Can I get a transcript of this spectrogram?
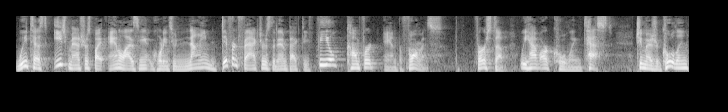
we test each mattress by analyzing it according to nine different factors that impact the feel, comfort, and performance. First up, we have our cooling test. To measure cooling,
